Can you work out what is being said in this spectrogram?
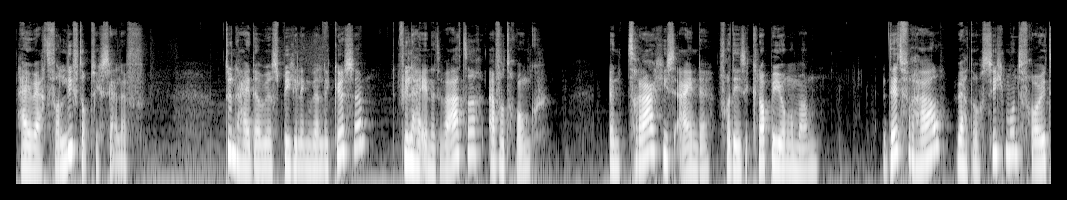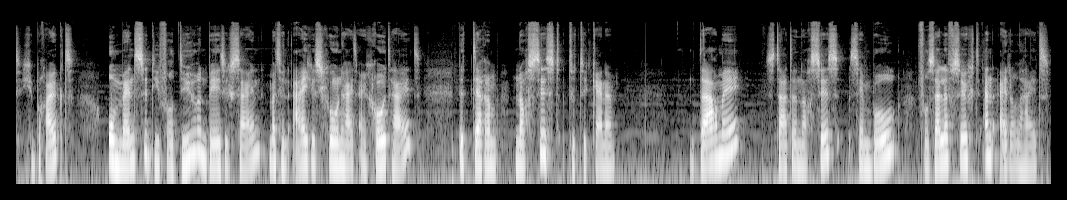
Hij werd verliefd op zichzelf. Toen hij de weerspiegeling wilde kussen, viel hij in het water en verdronk. Een tragisch einde voor deze knappe jongeman. Dit verhaal werd door Sigmund Freud gebruikt om mensen die voortdurend bezig zijn met hun eigen schoonheid en grootheid de term narcist toe te kennen. Daarmee staat de narcis symbool voor zelfzucht en ijdelheid.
